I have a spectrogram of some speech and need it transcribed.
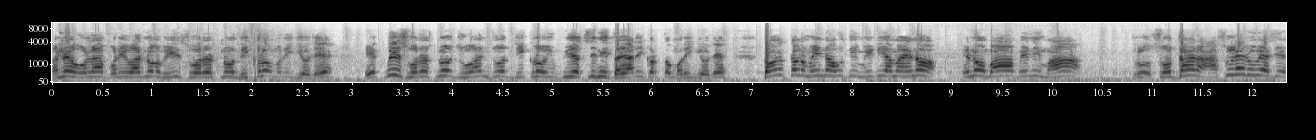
અને ઓલા પરિવારનો વીસ વર્ષનો દીકરો મરી ગયો છે. એકવીસ વર્ષનો જુવાન જો દીકરો યુપીએસસીની તૈયારી કરતો મરી ગયો છે. ત્રણ ત્રણ મહિના સુધી મીડિયામાં એનો એનો બાપ એની મા શોધાર સોધાર આંસુડે રૂવે છે.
